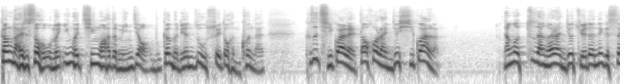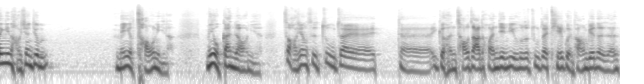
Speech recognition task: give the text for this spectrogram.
刚来的时候，我们因为青蛙的鸣叫，我们根本连入睡都很困难。可是奇怪嘞，到后来你就习惯了。然后自然而然你就觉得那个声音好像就没有吵你了，没有干扰你了。这好像是住在呃一个很嘈杂的环境，例如说住在铁轨旁边的人，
